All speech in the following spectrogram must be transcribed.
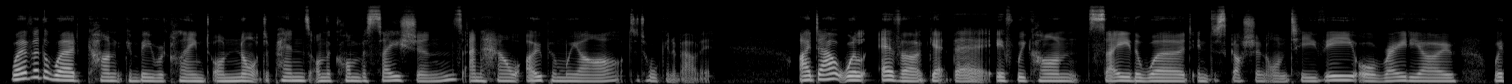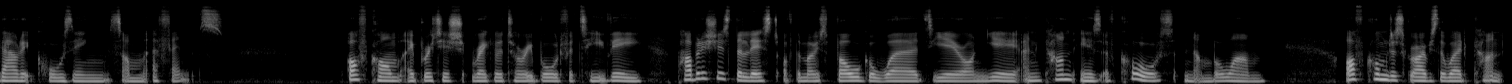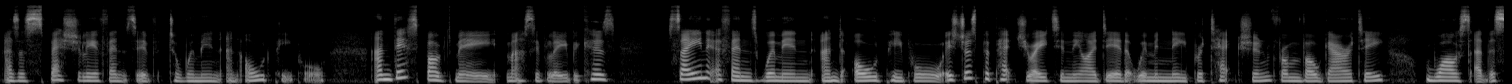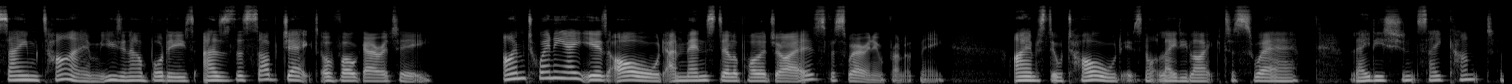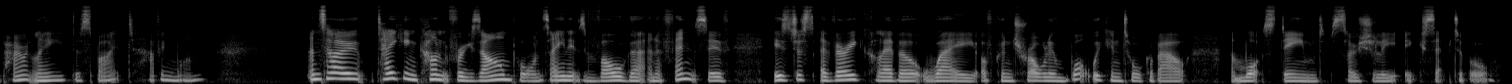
Whether the word cunt can be reclaimed or not depends on the conversations and how open we are to talking about it. I doubt we'll ever get there if we can't say the word in discussion on TV or radio without it causing some offence. Ofcom, a British regulatory board for TV, publishes the list of the most vulgar words year on year, and cunt is, of course, number one. Ofcom describes the word cunt as especially offensive to women and old people. And this bugged me massively because saying it offends women and old people is just perpetuating the idea that women need protection from vulgarity, whilst at the same time using our bodies as the subject of vulgarity. I'm 28 years old and men still apologise for swearing in front of me. I am still told it's not ladylike to swear. Ladies shouldn't say cunt, apparently, despite having one. And so, taking cunt, for example, and saying it's vulgar and offensive is just a very clever way of controlling what we can talk about and what's deemed socially acceptable.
